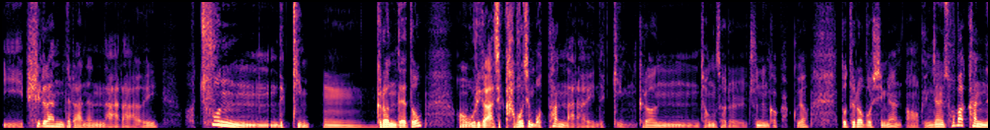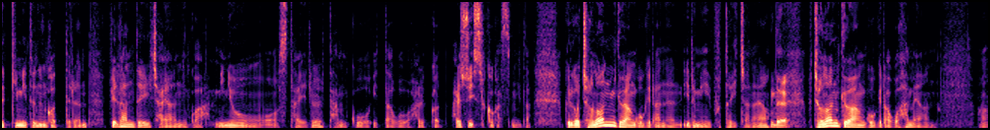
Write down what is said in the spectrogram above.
이 핀란드라는 나라의 추운 느낌 음. 그런데도 어, 우리가 아직 가보지 못한 나라의 느낌 그런 정서를 주는 것 같고요. 또 들어보시면 어, 굉장히 소박한 느낌이 드는 것들은 핀란드의 자연과 민요 스타일을 담고 있다고 할 것 할 수 있을 것 같습니다. 그리고 전원 교향곡이라는 이름이 붙어 있잖아요. 네. 전원 교향곡이라고 하면 어,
